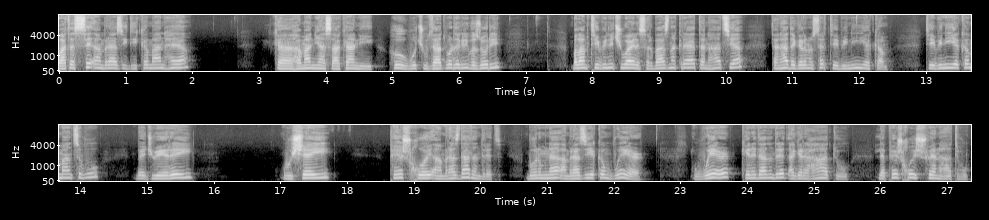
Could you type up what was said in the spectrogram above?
واتە سێ ئامرازی دیکەمان هەیە کە هەمان یاساکانی هو وچ و ذات وەردەگری بە زۆری بەڵام تێبینی چی وای لەسەر باز نەکرایە تەنها چیە تەنها دەگەرن و سەر تێبینی یەکەم تێبینی یەکەمان چ بوو بە گوێرەی وشەی، پێش خۆی ئامراز دادەندرێت، بۆ نمونە ئامرازی یەکەم Where، وێر، کەینە دادەندرێت ئەگەر هات و لە پێش خۆی شوێن هاتبوو،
